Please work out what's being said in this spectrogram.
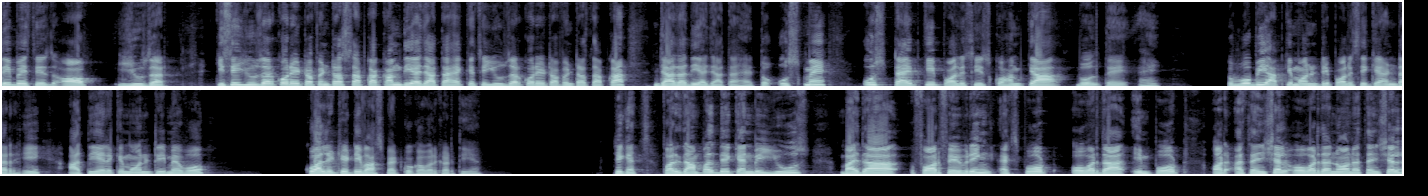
the basis of user किसी यूज़र को रेट ऑफ़ इंटरेस्ट आपका कम दिया जाता है, किसी यूज़र को रेट ऑफ़ इंटरेस्ट आपका ज़्यादा दिया जाता है तो उसमें उस टाइप की पॉलिसीज़ को हम क्या बोलते हैं? तो वो भी आपकी मॉनिटरी पॉलिसी के अंडर ही आती है, लेकिन मॉनिटरी में वो क्वालिटेटिव एस्पेक्ट को कवर करती है। ठीक है? For example they can be use by the for favouring export over the import और essential over the non essential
